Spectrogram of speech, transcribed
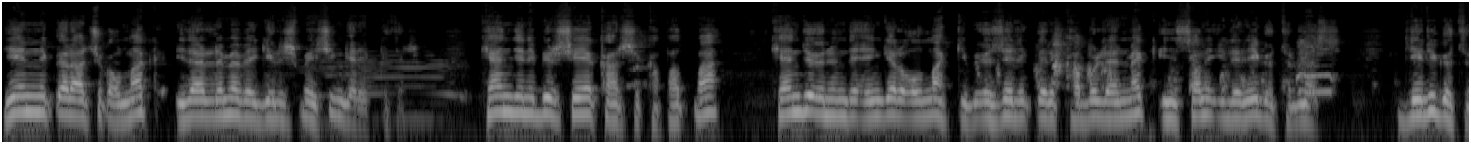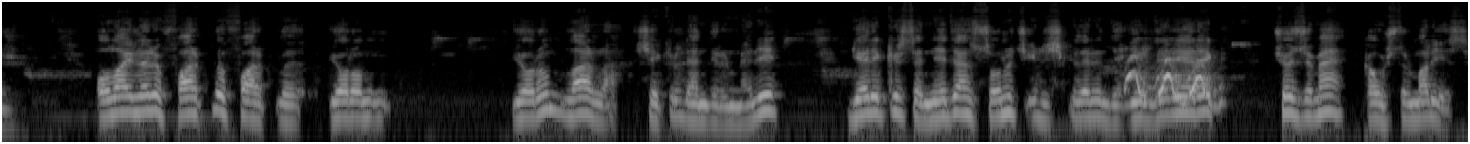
Yeniliklere açık olmak ilerleme ve gelişme için gereklidir. Kendini bir şeye karşı kapatma, kendi önünde engel olmak gibi özellikleri kabullenmek insanı ileriye götürmez. Geri götürür. Olayları farklı farklı yorum yorumlarla şekillendirilmeli. Gerekirse neden sonuç ilişkilerini de irdeleyerek çözüme kavuşturmalıyız.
